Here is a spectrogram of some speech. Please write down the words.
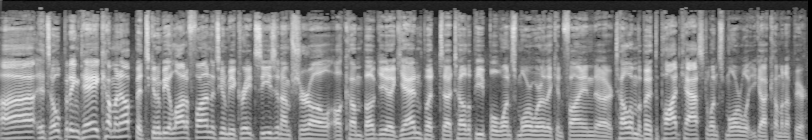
uh, it's opening day coming up. It's going to be a lot of fun. It's going to be a great season. I'm sure I'll, I'll come bug you again, but uh, tell the people once more where they can find, or tell them about the podcast once more, what you got coming up here.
